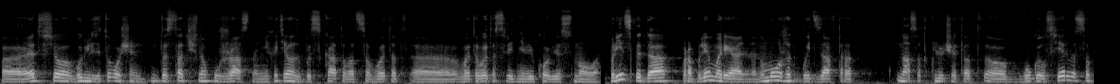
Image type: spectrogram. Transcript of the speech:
Э, это все выглядит очень достаточно ужасно. Не хотелось бы скатываться в, этот, э, в, это, в это средневековье снова. В принципе, да, проблема реальная. Ну, может быть, завтра нас отключат от э, Google сервисов,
